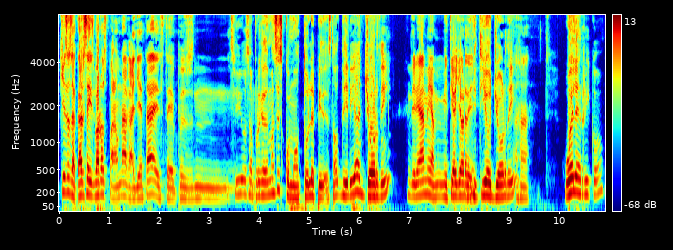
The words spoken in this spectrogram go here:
quiso sacar seis varos para una galleta, este, pues... mm, Sí, o sea, porque además es como tú le pides, ¿no? Diría Jordi, Diría mi, mi tío Jordi. mi tío Jordi, Ajá. huele rico.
